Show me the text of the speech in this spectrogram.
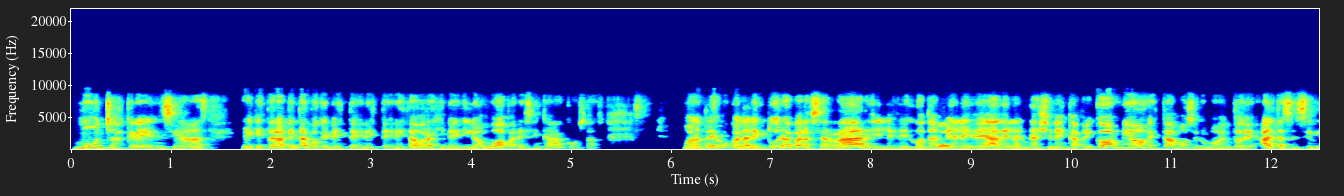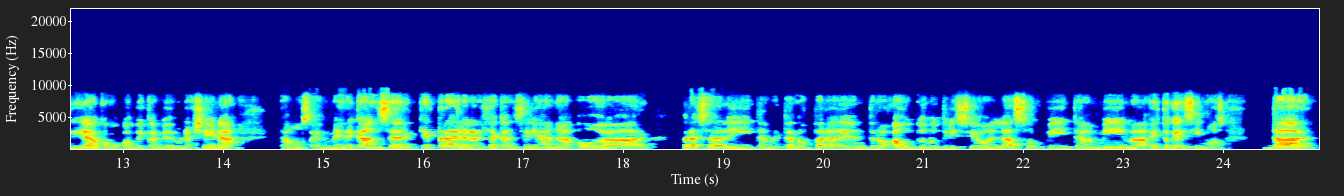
muchas creencias y hay que estar atenta porque en, este, en, este, en esta vorágine de quilombo aparecen cada cosa. Bueno, te dejo con la lectura para cerrar y les dejo también la idea de la luna llena en Capricornio. Estamos en un momento de alta sensibilidad, como cuando hay cambio de luna llena. Estamos en mes de cáncer. ¿Qué trae la energía canceriana? Hogar, frazadita, meternos para adentro, autonutrición, la sopita, mima, esto que decimos, dar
